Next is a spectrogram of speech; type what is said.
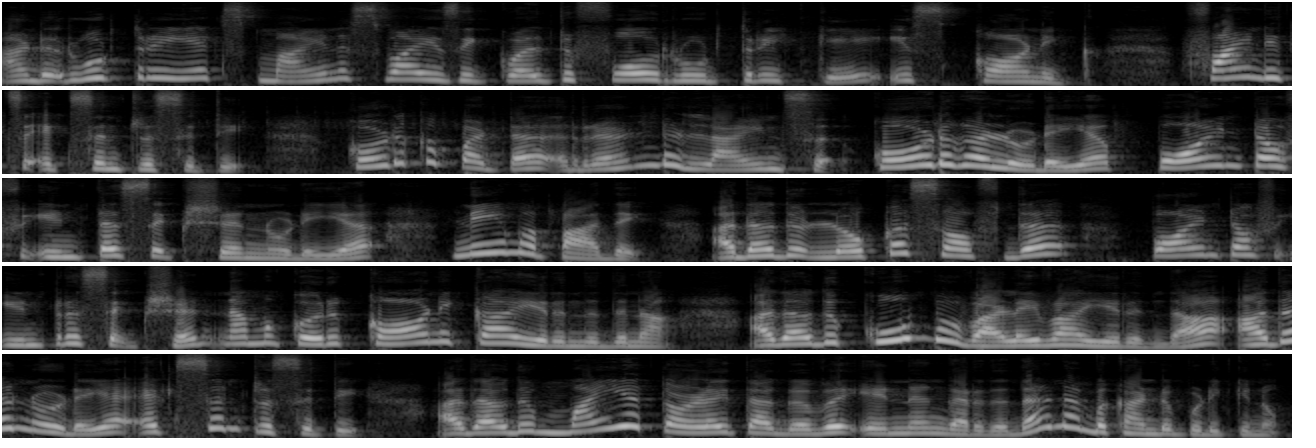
and root 3x minus y is equal to 4 root 3 k is conic. Find its eccentricity. கொடுக்கப்பட்ட ரெண்டு லைன்ஸ் கோடுகளுடைய பாயிண்ட் ஆஃப் இன்டர்செக்ஷனுடைய நீமப்பாதை அதாவது லோக்கஸ் ஆஃப் த point of intersection நமக்கு ஒரு கானிக்காக இருந்ததுன்னா அதாவது கூம்பு வளைவாக இருந்தால் அதனுடைய எக்ஸென்ட்ரிசிட்டி அதாவது மைய தொலைத்தகவு என்னங்கிறது தான் நம்ம கண்டுபிடிக்கணும்.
